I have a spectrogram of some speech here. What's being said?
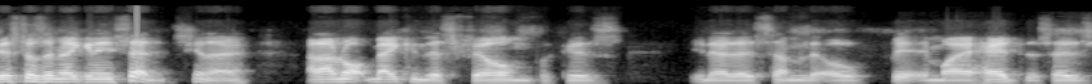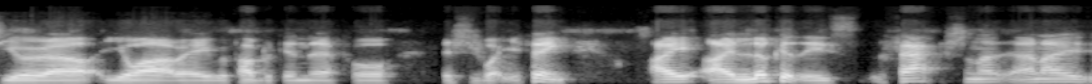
this doesn't make any sense, you know. And I'm not making this film because you know there's some little bit in my head that says you're a, you are a Republican, therefore this is what you think. I I look at these facts and I, and I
